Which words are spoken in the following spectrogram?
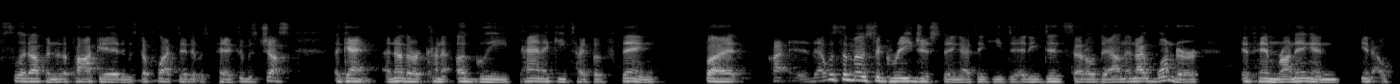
slid up into the pocket. It was deflected. It was picked. It was just, again, another kind of ugly, panicky type of thing. But I, that was the most egregious thing I think he did. He did settle down, and I wonder if him running and you know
